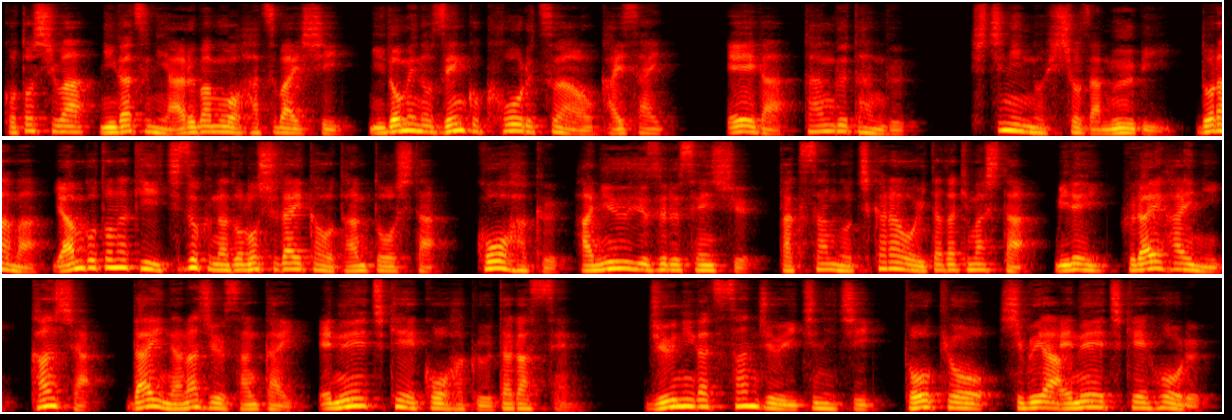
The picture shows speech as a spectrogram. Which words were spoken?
今年は2月にアルバムを発売し、2度目の全国ホールツアーを開催。映画、 TANG タング、7人の秘書ザ・ムービー、ドラマ、やんごとなき一族などの主題歌を担当した。紅白、羽生結弦選手、たくさんの力をいただきました。 milet、フライハイに、感謝。第73回 NHK 紅白歌合戦。12月31日、東京、渋谷 NHK ホール、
